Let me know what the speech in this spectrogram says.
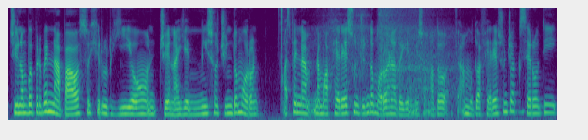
τσίνο που έπρεπε να πάω στο χειρουργείο και να γεννήσω τσίνο το μωρό, ας πούμε να, να μου αφαιρέσουν τσίνο το μωρό να το γεννήσω, να, το, να μου το αφαιρέσουν και να ξέρω ότι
